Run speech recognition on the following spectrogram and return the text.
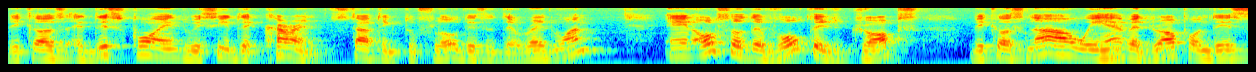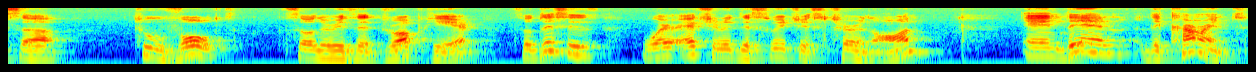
because at this point we see the current starting to flow. This is the red one. And also the voltage drops because now we have a drop on this uh, 2 volt. So there is a drop here. So this is where actually the switch is turned on. And then the current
